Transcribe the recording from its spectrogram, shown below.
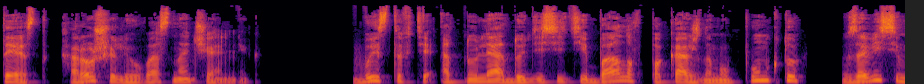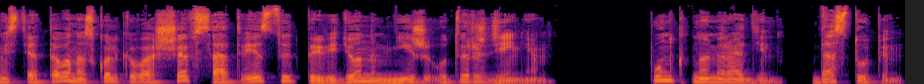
Тест, хороший ли у вас начальник. Выставьте от 0 до 10 баллов по каждому пункту в зависимости от того, насколько ваш шеф соответствует приведенным ниже утверждениям. Пункт номер один. Доступен.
